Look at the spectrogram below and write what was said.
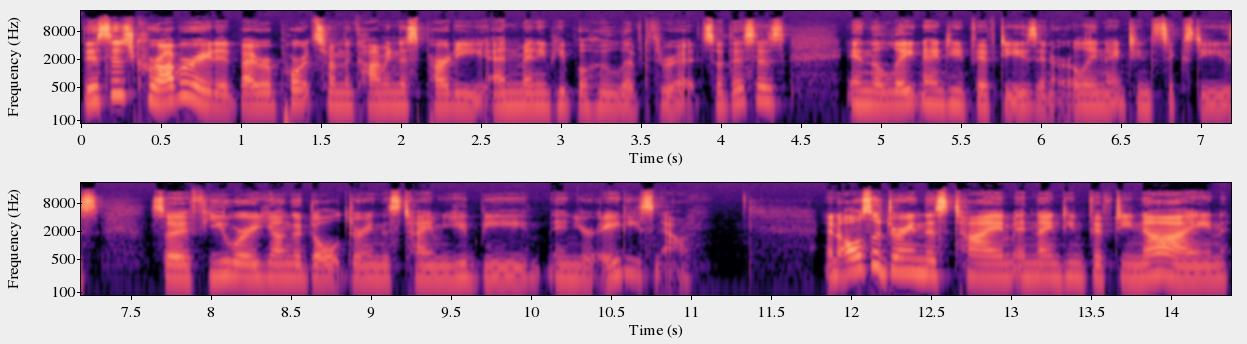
This is corroborated by reports from the Communist Party and many people who lived through it. So this is in the late 1950s and early 1960s. So if you were a young adult during this time, you'd be in your 80s now. And also during this time in 1959,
